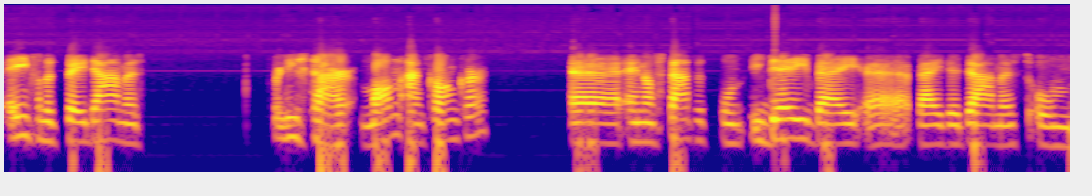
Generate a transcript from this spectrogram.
een van de twee dames verliest haar man aan kanker. En dan staat het idee bij, bij de dames om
